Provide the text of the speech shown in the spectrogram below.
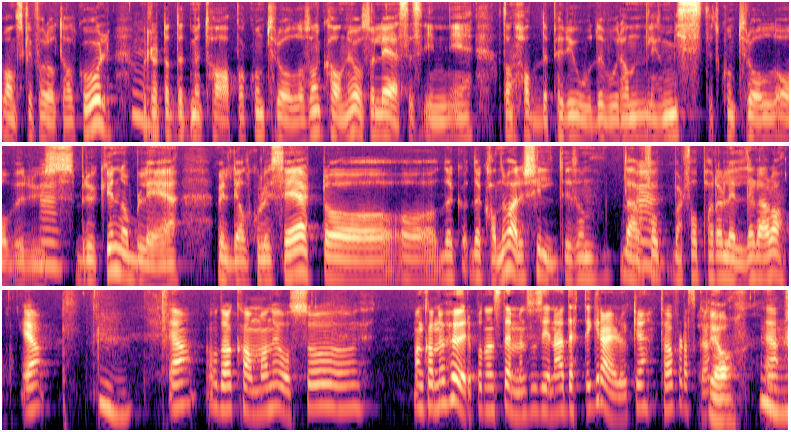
vanskelig forhold til alkohol. Mm. Og klart at Dette med tap av kontroll og sånn kan jo også leses inn i at han hadde perioder hvor han liksom mistet kontroll over mm. rusbruken og ble veldig alkoholisert. Og, og det, det, kan jo være skilder liksom, Det er i hvert, mm. hvert fall paralleller der, da. Ja. Mm. Ja, og da kan man jo også Man kan jo høre på den stemmen som sier 'nei, dette greier du ikke, ta flaska'. Ja. ja.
